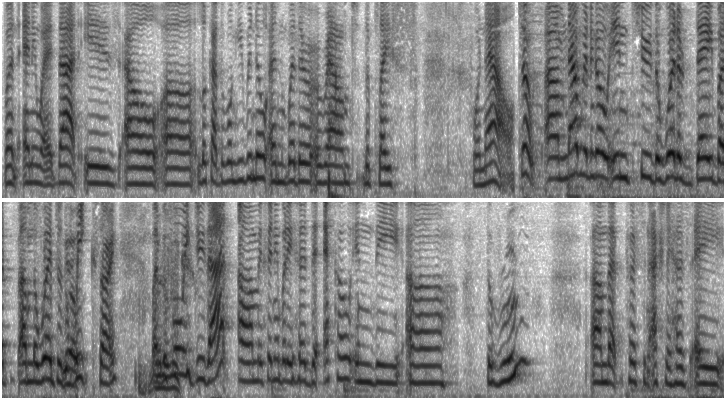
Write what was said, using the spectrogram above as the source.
But anyway, that is our uh, look out the Wangki window and weather around the place for now. So um, now we're going to go into the word of the day, but um, the words of the Yeah. week. Sorry, but before we do that, um, if anybody heard the echo in the uh, the room, um, that person actually has a.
